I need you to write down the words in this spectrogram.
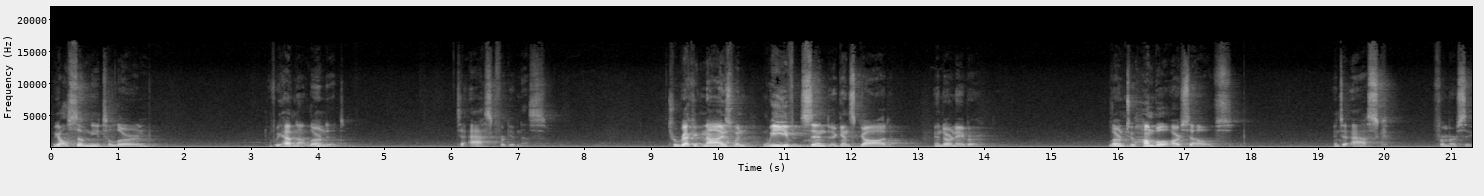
we also need to learn, if we have not learned it, to ask forgiveness. To recognize when we've sinned against God and our neighbor. Learn to humble ourselves and to ask for mercy.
